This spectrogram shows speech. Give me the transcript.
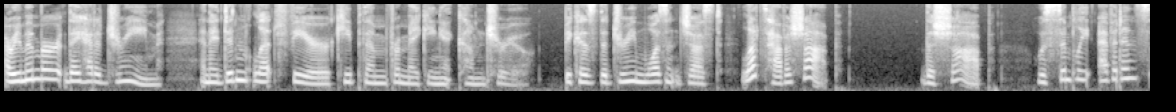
I remember they had a dream, and they didn't let fear keep them from making it come true. Because the dream wasn't just, let's have a shop. The shop was simply evidence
